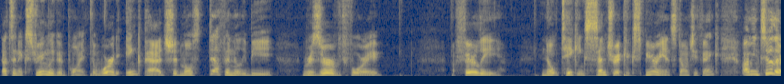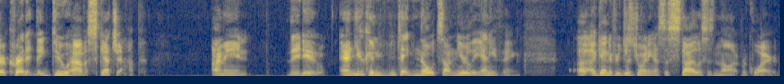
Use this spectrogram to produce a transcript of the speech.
that's an extremely good point. The word inkpad should most definitely be reserved for a, a fairly note taking centric experience, don't you think? I mean, to their credit, they do have a sketch app. I mean, they do. And you can take notes on nearly anything. Uh, again, if you're just joining us, the stylus is not required.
